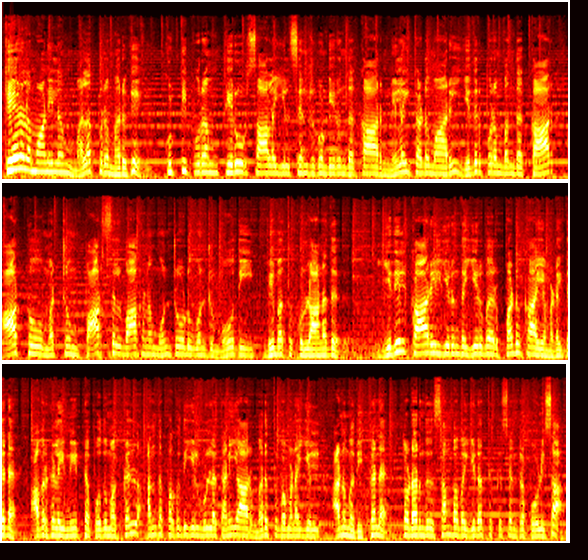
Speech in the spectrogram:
கேரள மாநிலம் மலப்புரம் அருகே குட்டிப்புறம் திரூர் சாலையில் சென்று கொண்டிருந்த கார் நிலை தடுமாறி எதிர்ப்புறம் வந்த கார் ஆட்டோ மற்றும் பார்சல் வாகனம் ஒன்றோடு ஒன்று மோதி விபத்துக்குள்ளானது. இதில் காரில் இருந்த இருவர் படுகாயமடைந்தனர். அவர்களை மீட்ட பொதுமக்கள் அந்த பகுதியில் உள்ள தனியார் மருத்துவமனையில் அனுமதித்தனர். தொடர்ந்து சம்பவ இடத்துக்கு சென்ற போலீசார்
